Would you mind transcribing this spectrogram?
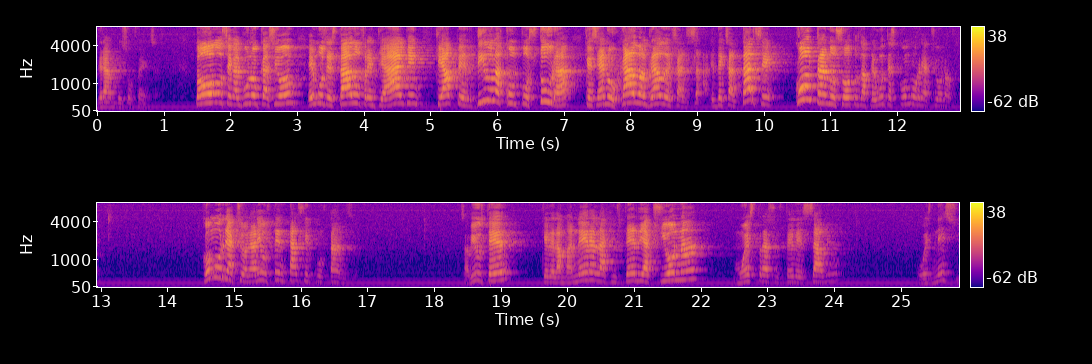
grandes ofensas. Todos en alguna ocasión hemos estado frente a alguien que ha perdido la compostura, que se ha enojado al grado de, exaltarse contra nosotros. La pregunta es, ¿cómo reacciona usted? ¿Cómo reaccionaría usted en tal circunstancia? ¿Sabía usted que de la manera en la que usted reacciona muestra si usted es sabio o es necio?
